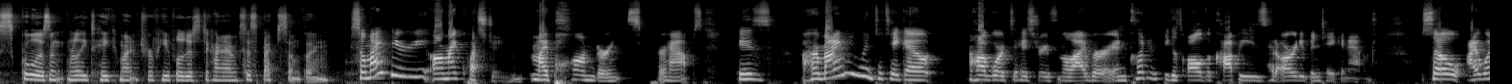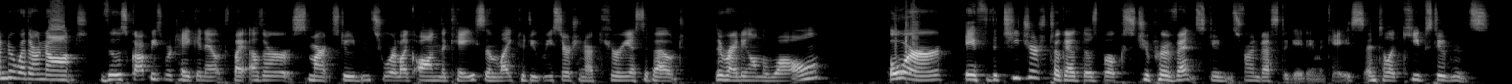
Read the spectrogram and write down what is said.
school doesn't really take much for people just to kind of suspect something. So my theory, or my question, my ponderance, perhaps, is Hermione went to take out Hogwarts: A History from the library and couldn't because all the copies had already been taken out. So I wonder whether or not those copies were taken out by other smart students who are like on the case and like to do research and are curious about the writing on the wall, or if the teachers took out those books to prevent students from investigating the case and to like keep students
